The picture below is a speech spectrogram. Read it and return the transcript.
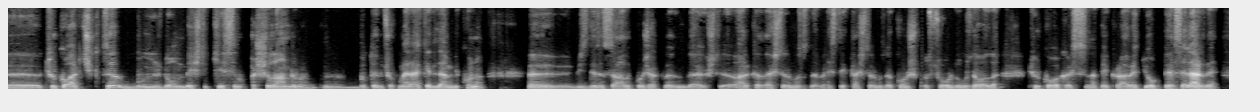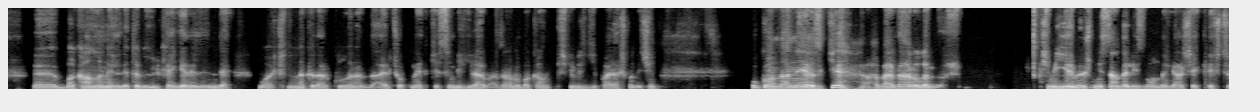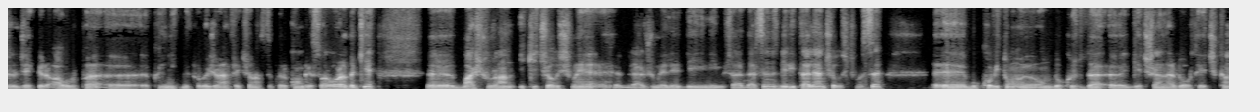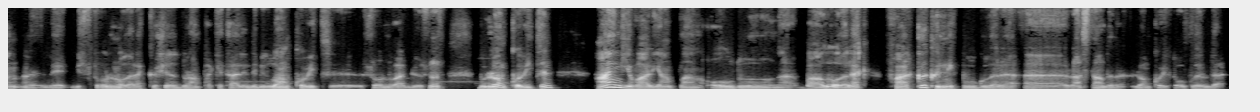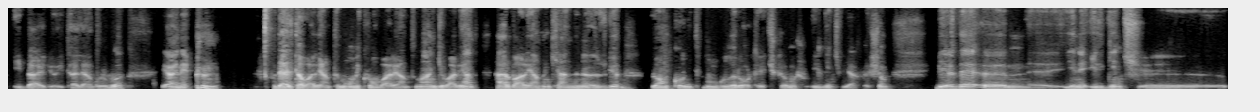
E, Türkovak çıktı. Bu yüzde 15'lik kesim aşılandı mı? E, bu tabii çok merak edilen bir konu. Bizlerin sağlık ocaklarında işte arkadaşlarımızla, meslektaşlarımızla konuşup sorduğumuzda valla Türkovak aşısına pek rağbet yok deseler de bakanlığın elinde tabii ülke genelinde bu aşının ne kadar kullanıldığına dair çok net kesin bilgiler vardır ama bakanlık hiçbir bilgiyi paylaşmadığı için bu konudan ne yazık ki haberdar olamıyoruz. Şimdi 23 Nisan'da Lizbon'da gerçekleştirilecek bir Avrupa e, Klinik Mikrobiyoloji ve Enfeksiyon Hastalıkları Kongresi var. Oradaki e, başvuran iki çalışmaya birer cümleyle değineyim müsaade ederseniz. Bir İtalyan çalışması e, bu Covid-19'da e, geçirenlerde ortaya çıkan e, ve bir sorun olarak köşede duran paket halinde bir long Covid e, sorunu var biliyorsunuz. Bu long Covid'in hangi varyantla olduğuna bağlı olarak farklı klinik bulgulara e, rastlandığını long Covid olgularında iddia ediyor İtalyan grubu. Yani delta varyantı mı, omikron varyantı mı, hangi varyant? Her varyantın kendine özgü long covid bulguları ortaya çıkıyormuş. İlginç bir yaklaşım. Bir de e, yine ilginç e,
